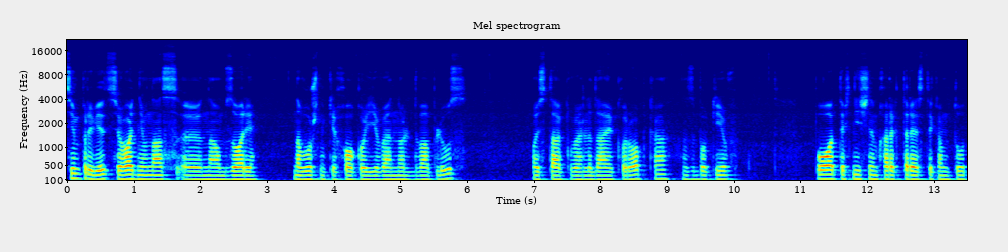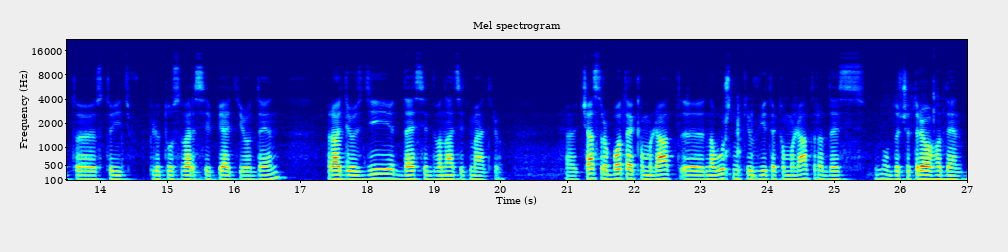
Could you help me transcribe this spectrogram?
Всім привіт! Сьогодні в нас е, на обзорі навушники Hoco EV02 Ось так виглядає коробка з боків. По технічним характеристикам тут е, стоїть Bluetooth версії 5.1, радіус дії 10-12 метрів. Е, Час роботи акумулят... е, навушників від акумулятора десь ну, до 4 годин.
